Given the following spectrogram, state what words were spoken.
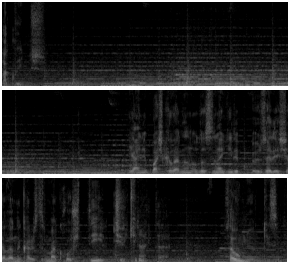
Haklıymış. Yani başkalarının odasına girip özel eşyalarını karıştırmak hoş değil, çirkin hatta. Savunmuyorum kesinlikle.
